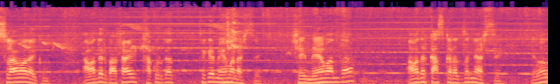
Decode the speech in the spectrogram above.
আসসালামু আলাইকুম। আমাদের বাসায় ঠাকুরগাঁ থেকে মেহমান আসছে। সেই মেহমানরা আমাদের কাজ করার জন্য আসছে এবং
